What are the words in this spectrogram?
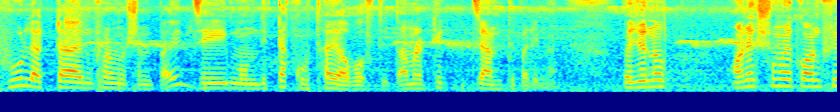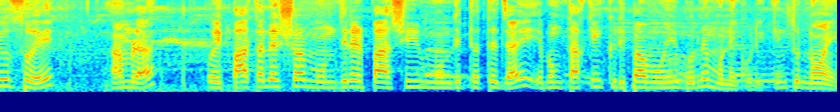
ভুল একটা ইনফরমেশন পাই যে এই মন্দিরটা কোথায় অবস্থিত, আমরা ঠিক জানতে পারি না। ওই জন্য অনেক সময় কনফিউজ হয়ে আমরা ওই পাতালেশ্বর মন্দিরের পাশেই মন্দিরটাতে যাই এবং তাকেই কৃপাময়ী বলে মনে করি, কিন্তু নয়।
